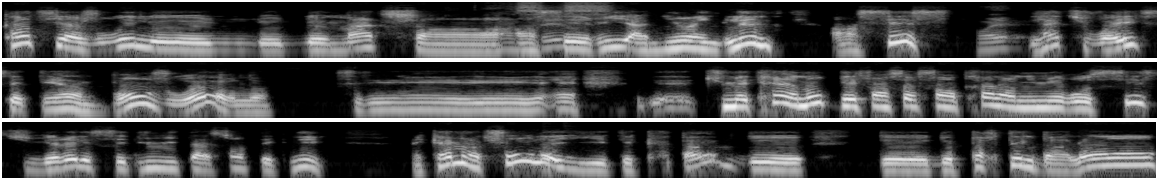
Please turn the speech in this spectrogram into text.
quand il a joué le, le, match en, en, série à New England, en 6, là, tu voyais que c'était un bon joueur. Là. Tu mettrais un autre défenseur central en numéro 6, tu verrais ses limitations techniques. Mais Camacho, là, il était capable de, de, de porter le ballon,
